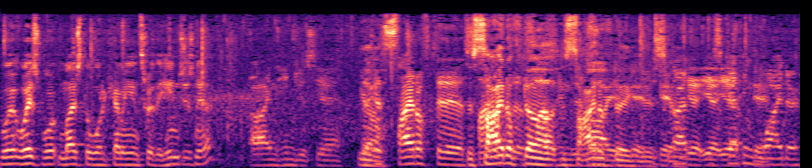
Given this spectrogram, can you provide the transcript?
Where, where's wa- most of the water coming in through the hinges now? Uh, in hinges, yeah. Yeah. Like the side of the The side of the the hinges. side of the hinges. yeah. Got- Yeah, yeah, it's yeah, getting yeah. wider.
